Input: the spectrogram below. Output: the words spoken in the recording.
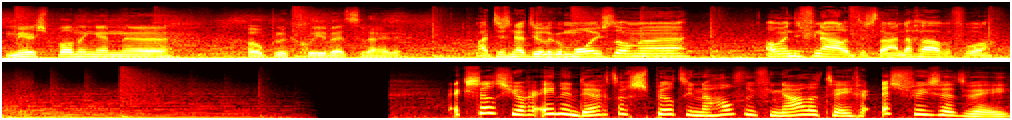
meer spanning en hopelijk goede wedstrijden. Maar het is natuurlijk het mooiste om, om in de finale te staan, daar gaan we voor. Excelsior 31 speelt in de halve finale tegen SVZW.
